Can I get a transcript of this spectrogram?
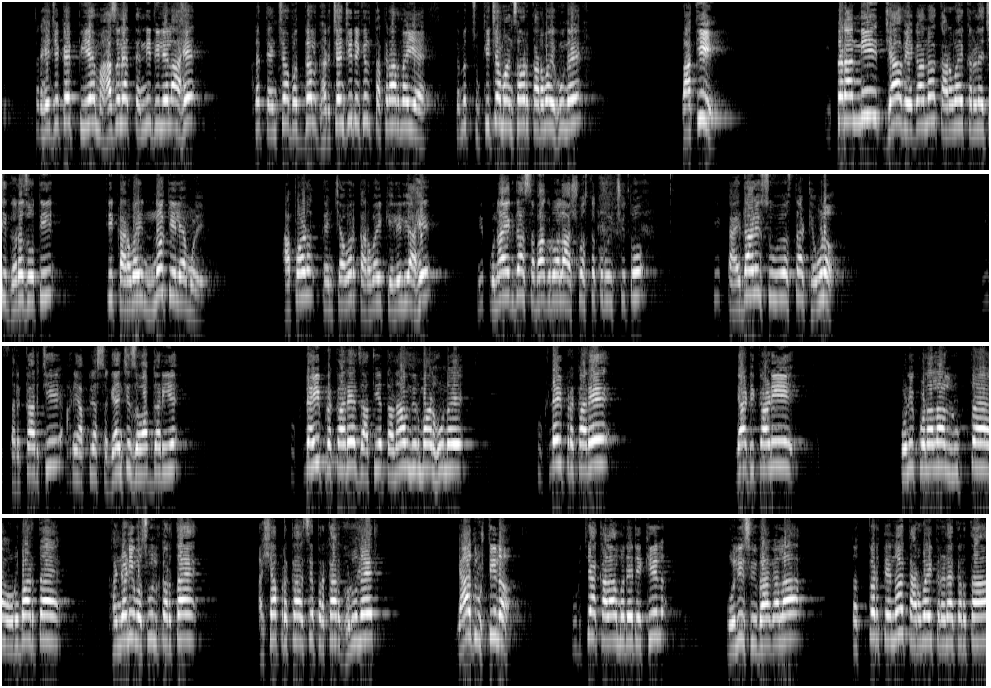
तर हे जे काही पी एम महाजन आहेत त्यांनी दिलेलं आहे. आणि त्यांच्याबद्दल घरच्यांची देखील तक्रार नाही आहे. त्यामुळे चुकीच्या माणसावर कारवाई होऊ नये. बाकी इतरांनी ज्या वेगानं कारवाई करण्याची गरज होती ती कारवाई न केल्यामुळे आपण त्यांच्यावर कारवाई केलेली आहे. मी पुन्हा एकदा सभागृहाला आश्वस्त करू इच्छितो की कायदा आणि सुव्यवस्था ठेवणं ही सरकारची आणि आपल्या सगळ्यांची जबाबदारी आहे. कुठल्याही प्रकारे जातीय तणाव निर्माण होऊ नये. कुठल्याही प्रकारे या ठिकाणी कोणी कोणाला लुटताय ओरबाडताय खंडणी वसूल करताय अशा प्रकारचे प्रकार घडू नयेत. या दृष्टीनं पुढच्या काळामध्ये देखील पोलीस विभागाला तत्परतेनं कारवाई करण्याकरता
